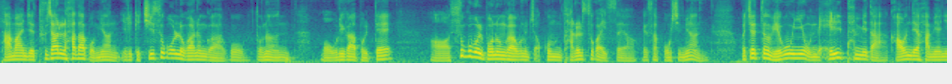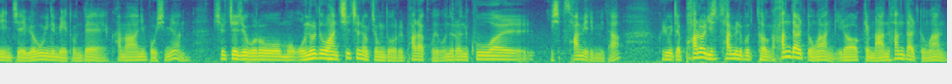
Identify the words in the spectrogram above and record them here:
다만 이제 투자를 하다 보면 이렇게 지수가 올라가는 거하고 또는 뭐 우리가 볼때 어, 수급을 보는 거하고는 조금 다를 수가 있어요. 그래서 보시면 어쨌든 외국인이 매일 팝니다. 가운데 화면이 이제 외국인의 매도인데 가만히 보시면 실제적으로 뭐 오늘도 한 7천억 정도를 팔았고요. 오늘은 9월 23일입니다. 그리고 이제 8월 23일부터 한 달 동안 이렇게 만 한 달 동안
